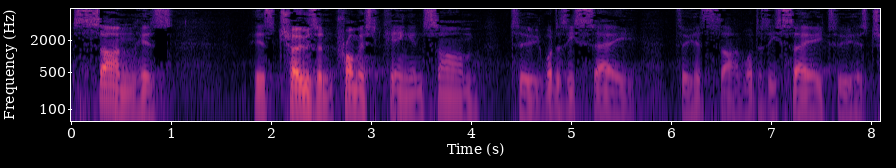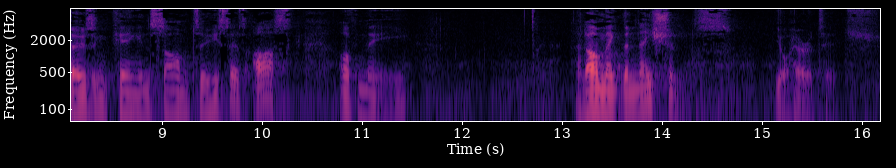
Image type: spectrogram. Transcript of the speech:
son, his, his chosen, promised king in Psalm 2. What does he say to his son? What does he say to his chosen king in Psalm 2? He says, Ask of me, and I'll make the nations your heritage.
